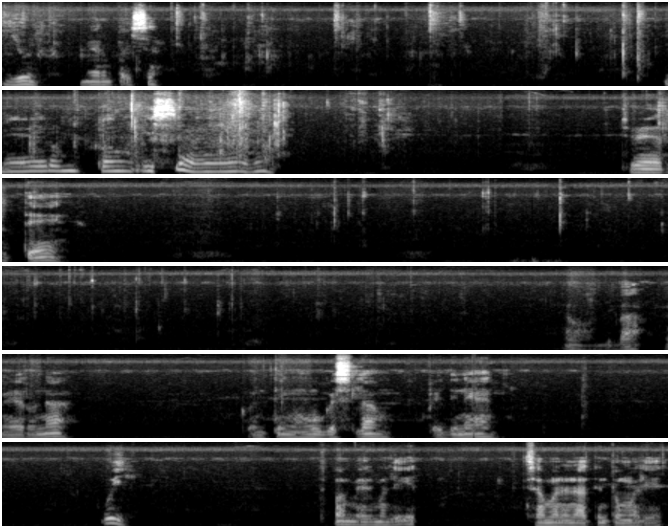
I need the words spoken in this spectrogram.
Yun, meron pa isa. Meron pang isa. Swerte. Oh, di ba? Meron na. Konting hugas lang. Pwede na yan. Uy. Ito pa, meron maliit. Sama na natin itong maliit.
